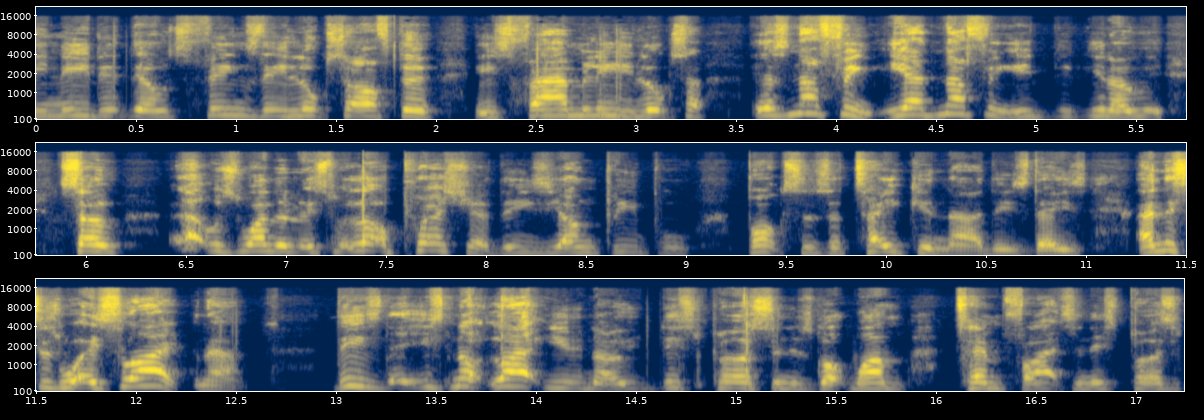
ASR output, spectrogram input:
He needed those things that he looks after his family. He looks. There's nothing. He had nothing. He, you know. So that was one of. It's a lot of pressure these young people boxers are taking now these days, and this is what it's like now. These it's not like you know this person has got one 10 fights and this person.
